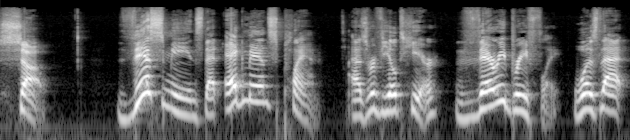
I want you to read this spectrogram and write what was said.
So, this means that Eggman's plan, as revealed here, very briefly, was that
